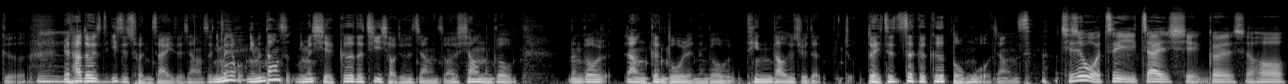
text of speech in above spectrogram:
歌，因为它都一直存在着这样子。你们你们当时你们写歌的技巧就是这样子，希望能够能够让更多人能够听到，就觉得就对这这个歌懂我这样子。其实我自己在写歌的时候，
